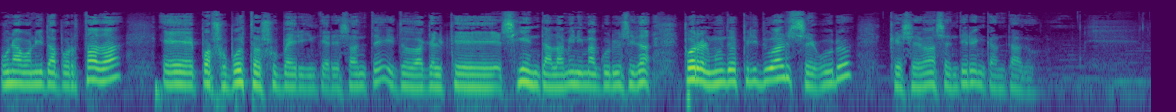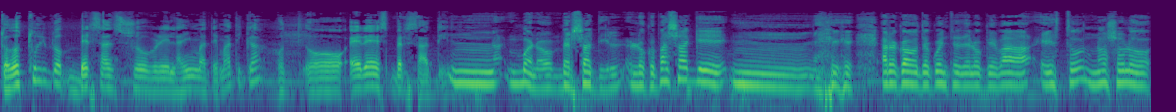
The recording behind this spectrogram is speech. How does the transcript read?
una bonita portada, eh, por supuesto súper interesante, y todo aquel que sienta la mínima curiosidad por el mundo espiritual, seguro que se va a sentir encantado. ¿Todos tus libros versan sobre la misma temática o, eres versátil? Mm, bueno, versátil. Lo que pasa que, mm, ahora cuando te cuente de lo que va esto, no solo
